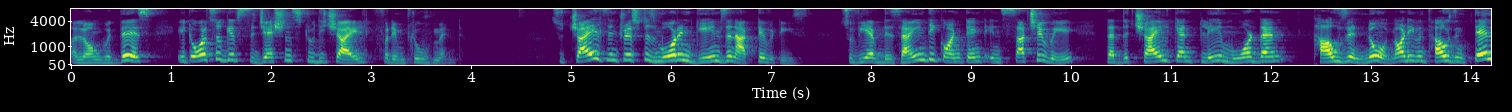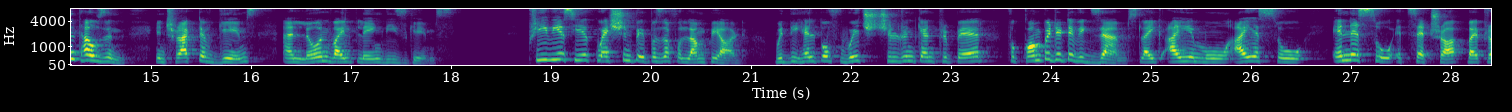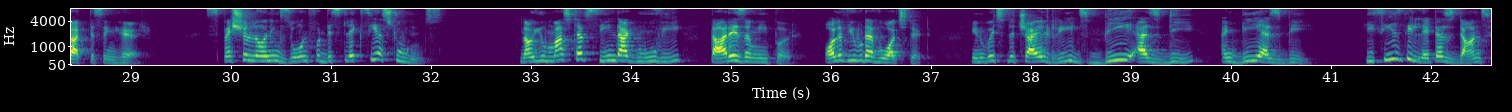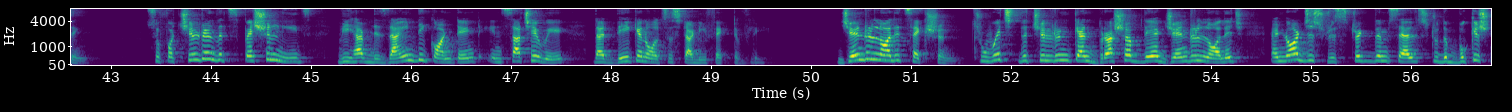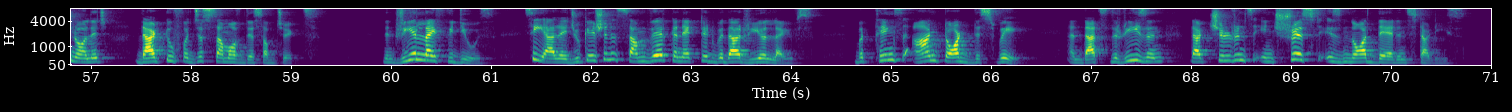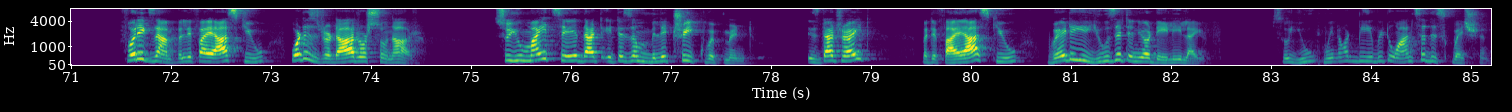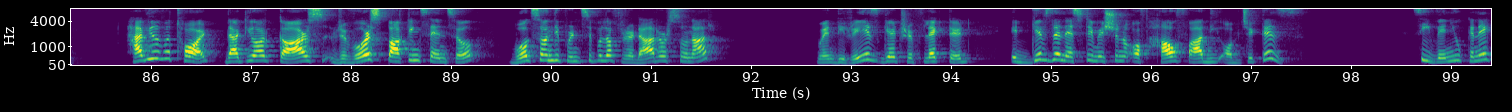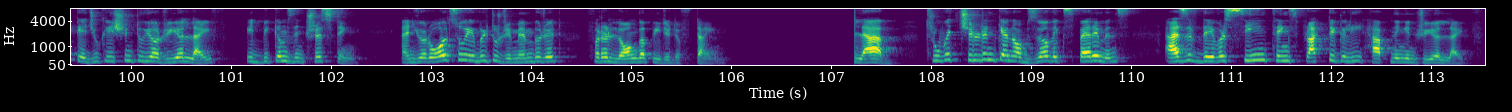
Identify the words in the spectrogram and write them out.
Along with this, it also gives suggestions to the child for improvement. So child's interest is more in games and activities. So we have designed the content in such a way that the child can play more than 1000, no, not even 1000, 10,000 interactive games and learn while playing these games. Previous year question papers of Olympiad, with the help of which children can prepare for competitive exams like IMO, ISO, NSO, etc. by practicing here. Special learning zone for dyslexia students. Now you must have seen that movie Tare Zameen. All of you would have watched it, in which the child reads B as D and D as B. He sees the letters dancing. So for children with special needs, we have designed the content in such a way that they can also study effectively. General knowledge section, through which the children can brush up their general knowledge and not just restrict themselves to the bookish knowledge, that too for just some of their subjects. Then real life videos. See, our education is somewhere connected with our real lives, but things aren't taught this way. And that's the reason that children's interest is not there in studies. For example, if I ask you, what is radar or sonar? So you might say that it is a military equipment. Is that right? But if I ask you, where do you use it in your daily life? So you may not be able to answer this question. Have you ever thought that your car's reverse parking sensor works on the principle of radar or sonar? When the rays get reflected, it gives an estimation of how far the object is. See, when you connect education to your real life, it becomes interesting and you're also able to remember it for a longer period of time. Lab, through which children can observe experiments as if they were seeing things practically happening in real life.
